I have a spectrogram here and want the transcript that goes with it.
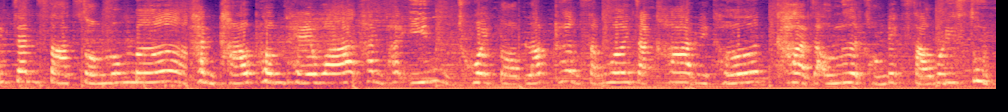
งจันทร์สาดส่องลงมา ท่านเท้าพรหมเทวา ท่านพระอินทร์ช่วยตอบรับเครื่องสังเวยจากข้าด้วยเถิด ข้าจะเอาเลือดของเด็กสาวบริสุทธิ์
